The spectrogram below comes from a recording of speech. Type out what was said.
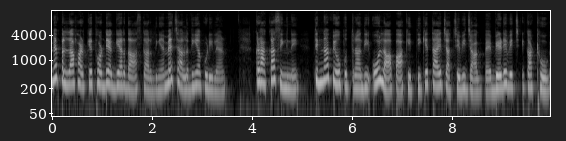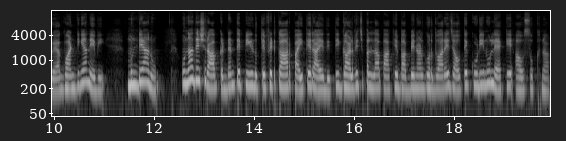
ਮੈਂ ਪੱਲਾ ਫੜ ਕੇ ਤੁਹਾਡੇ ਅੱਗੇ ਅਰਦਾਸ ਕਰਦੀ ਆਂ। ਮੈਂ ਚੱਲਦੀ ਆਂ ਕੁੜੀ ਲੈਣ। ਕੜਾਕਾ ਸਿੰਘ ਨੇ ਤਿੰਨਾਂ ਪਿਓ ਪੁੱਤਰਾਂ ਦੀ ਉਹ ਲਾਹ ਪਾ ਕੀਤੀ ਕਿ ਤਾਏ ਚਾਚੇ ਵੀ ਜਾਗ ਪਏ। ਬੇੜੇ ਵਿੱਚ ਇਕੱਠ ਹੋ ਗਿਆ। ਗਵਾਂਡੀਆਂ ਨੇ ਵੀ ਮੁੰਡਿਆਂ ਨੂੰ ਉਹਨਾਂ ਦੇ ਸ਼ਰਾਬ ਕੱਢਣ ਤੇ ਪੀਣ ਉੱਤੇ ਫਿਟਕਾਰ ਪਾਈ ਤੇ ਰਾਏ ਦਿੱਤੀ, ਗਲ ਵਿੱਚ ਪੱਲਾ ਪਾ ਕੇ ਬਾਬੇ ਨਾਲ ਗੁਰਦੁਆਰੇ ਜਾਓ ਤੇ ਕੁੜੀ ਨੂੰ ਲੈ ਕੇ ਆਓ ਸੁੱਖ ਨਾਲ।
